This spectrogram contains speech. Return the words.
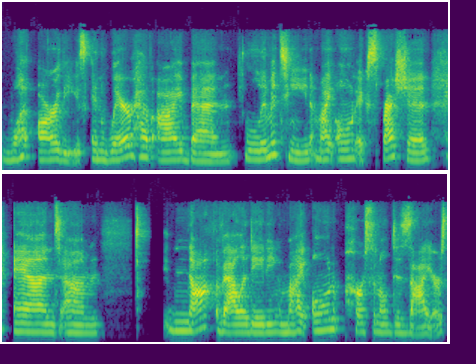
what are these and where have I been limiting my own expression and um, not validating my own personal desires.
